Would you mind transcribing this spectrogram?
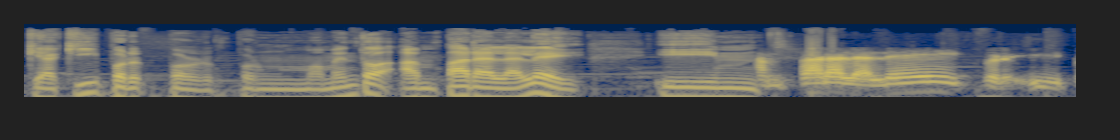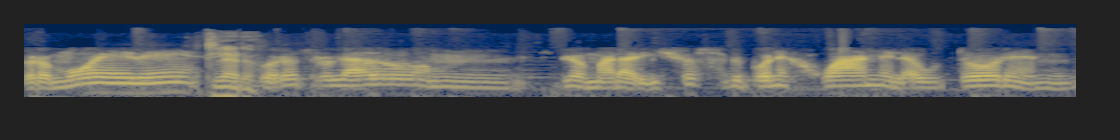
que aquí por, por, por un momento ampara la ley. Y, mm, ampara la ley y promueve. Claro. por otro lado, mm, lo maravilloso que pone Juan, el autor, en,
